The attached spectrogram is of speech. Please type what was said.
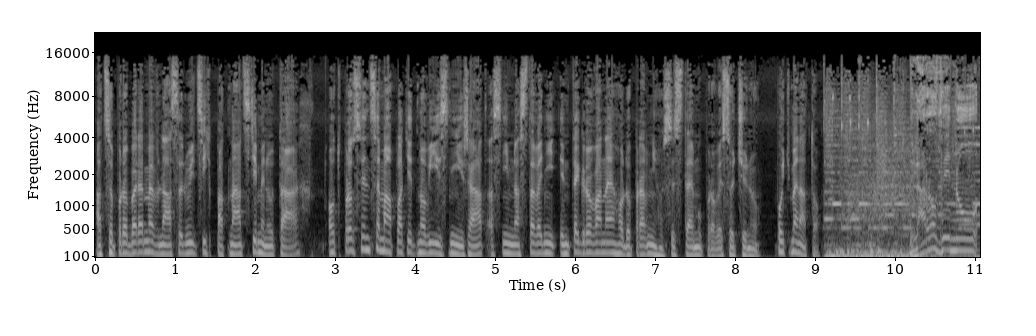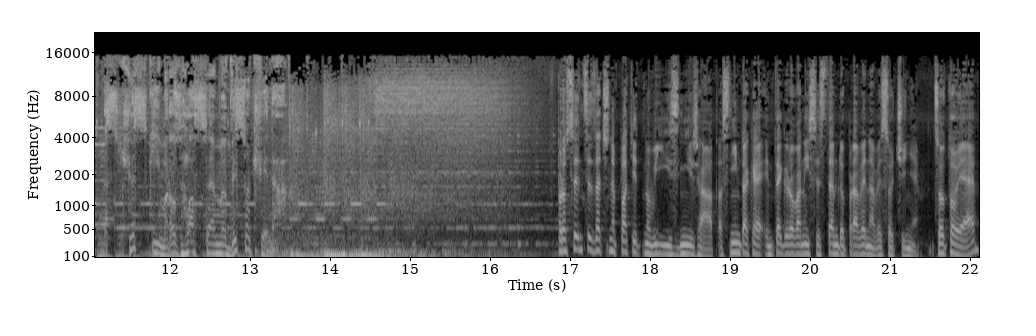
A co probereme v následujících 15 minutách? Od prosince má platit nový jízdní řád a s ním nastavení integrovaného dopravního systému pro Vysočinu. Pojďme na to. Na rovinu s Českým rozhlasem Vysočina. Prosinci začne platit nový jízdní řád a s ním také integrovaný systém dopravy na Vysočině. Co to je?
